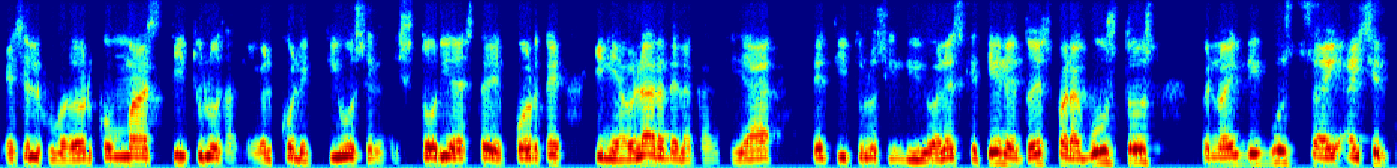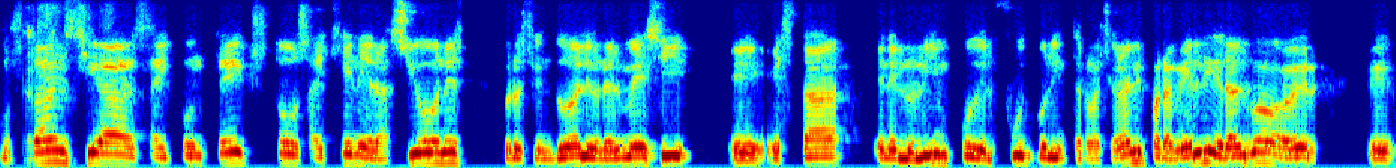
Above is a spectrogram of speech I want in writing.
Es el jugador con más títulos a nivel colectivo en la historia de este deporte y ni hablar de la cantidad de títulos individuales que tiene. Entonces, para gustos, pues no hay disgustos, hay, hay circunstancias, hay contextos, hay generaciones, pero sin duda Lionel Messi eh, está en el Olimpo del fútbol internacional y para mí el liderazgo, a ver, eh,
